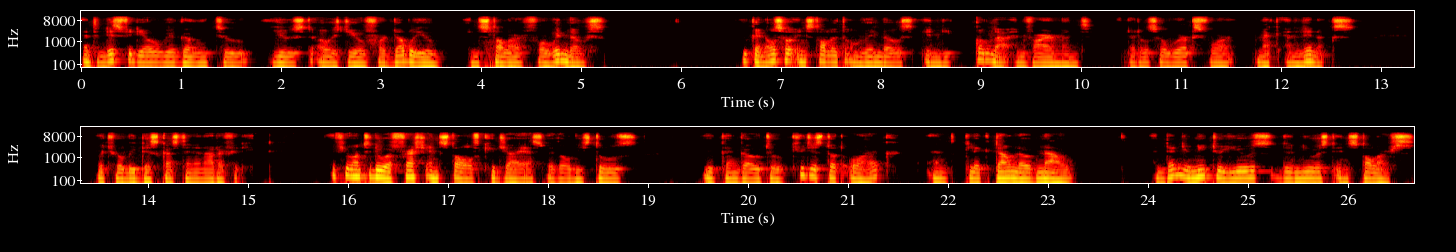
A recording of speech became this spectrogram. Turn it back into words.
And in this video we are going to use the OSGeo4W installer for Windows. You can also install it on Windows in the Conda environment that also works for Mac and Linux, which will be discussed in another video. If you want to do a fresh install of QGIS with all these tools, you can go to qgis.org and click download now and then you need to use the newest installers.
